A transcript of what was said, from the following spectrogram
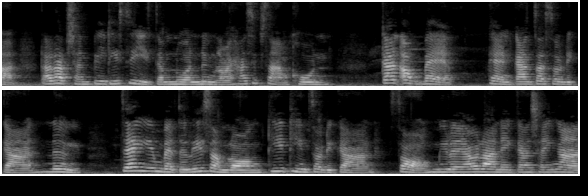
าสตร์ ระดับชั้นปีที่ 4จำนวน 153 คน การออกแบบแผนการจัดสวัสดิการ 1. แจ้งยืมแบตเตอรี่สำรองที่ทีมสวัสดิการ 2. มีระยะเวลาในการใช้งาน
